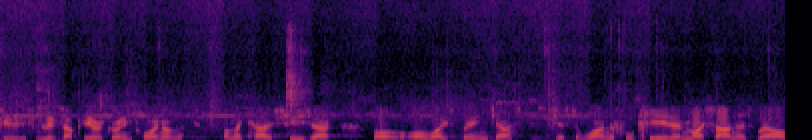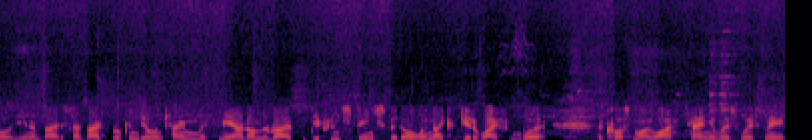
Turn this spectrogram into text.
she, she lives up here at Green Point on the on the coast. She's uh, always been just just a wonderful kid, and my son as well. You know, both, so both Brooke and Dylan came with me out on the road for different stints, but all when they could get away from work. Of course, my wife Tanya was with me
